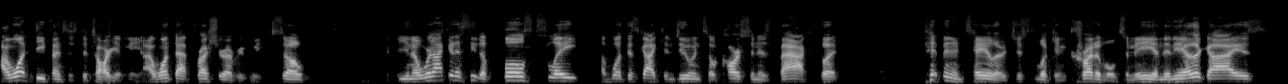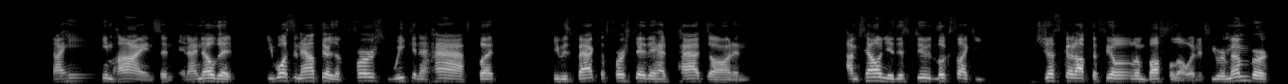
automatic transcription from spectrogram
I want defenses to target me. I want that pressure every week. So, you know, we're not going to see the full slate of what this guy can do until Carson is back, but Pittman and Taylor just look incredible to me. And then the other guy is Nyheim Hines. And, and I know that he wasn't out there the first week and a half, but he was back the first day they had pads on. And I'm telling you, this dude looks like he just got off the field in Buffalo. And if you remember,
